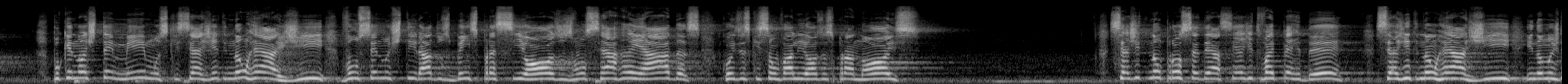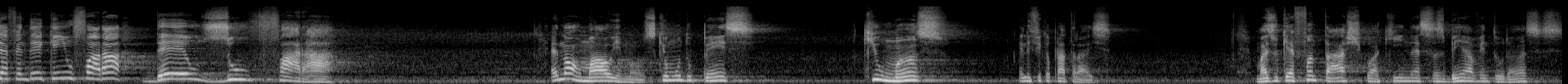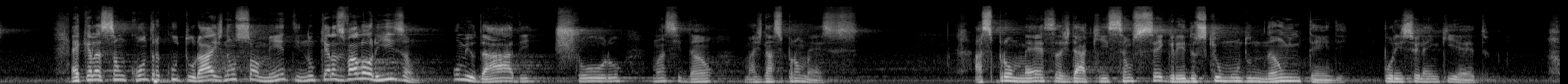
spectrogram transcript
Porque nós tememos que se a gente não reagir, vão ser nos tirados bens preciosos, vão ser arranhadas coisas que são valiosas para nós. Se a gente não proceder assim, a gente vai perder. Se a gente não reagir e não nos defender, quem o fará? Deus o fará. É normal, irmãos, que o mundo pense que o manso ele fica para trás. Mas o que é fantástico aqui nessas bem-aventuranças é que elas são contraculturais não somente no que elas valorizam, humildade, choro, mansidão, mas nas promessas. As promessas daqui são segredos que o mundo não entende, por isso ele é inquieto.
